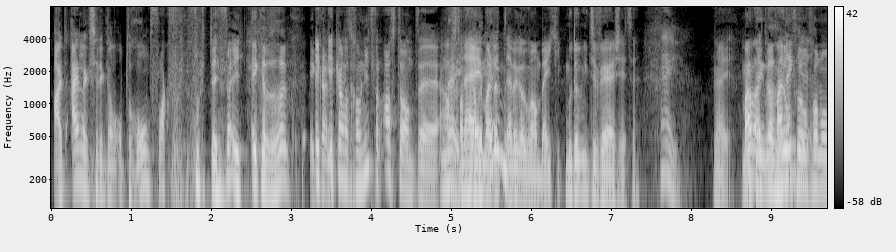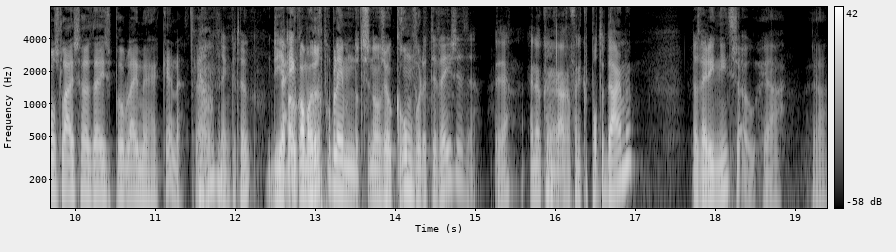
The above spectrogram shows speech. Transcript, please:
uiteindelijk zit ik dan op de grond vlak voor, voor de tv. Ik heb dat ook. Ik Ik, kan, ik kan het gewoon niet van afstand. eh afstand Nee, naar maar dat heb ik ook wel een beetje. Ik moet ook niet te ver zitten. Nee. Nee. maar ik denk dat maar heel denk veel je- van ons luisteraars deze problemen herkennen. Ja, trouwens. ik denk het ook. Die hebben ook allemaal rugproblemen omdat ze dan zo krom voor de tv zitten. Ja. En dan kunnen we van die kapotte duimen. Dat weet ik niet. Zo, ja. ja.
